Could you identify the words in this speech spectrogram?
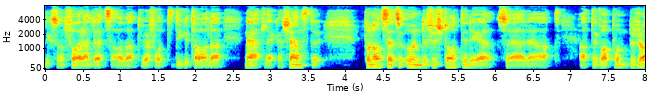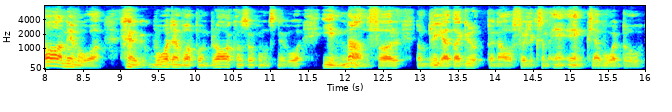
liksom föranletts av att vi har fått digitala nätläkartjänster. På något sätt så underförstått i det så är det att, att det var på en bra nivå, vården var på en bra konsumtionsnivå innan för de breda grupperna och för liksom enkla vårdbehov.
